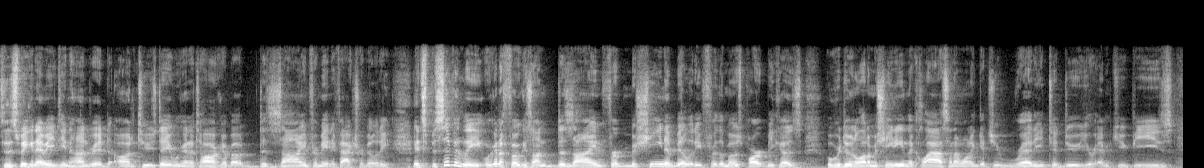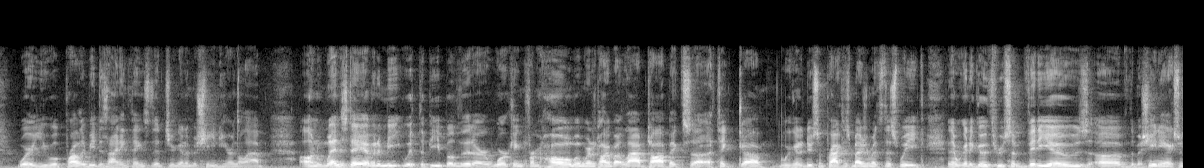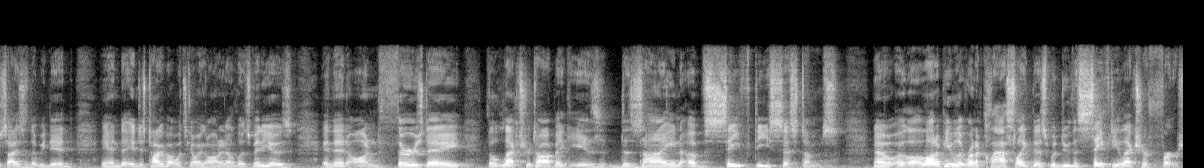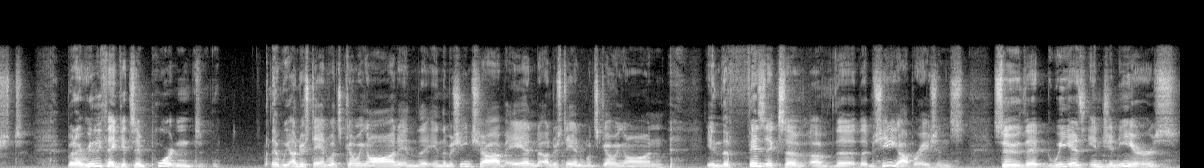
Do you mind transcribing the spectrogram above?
So this week in M1800, on Tuesday, we're going to talk about design for manufacturability. And specifically, we're going to focus on design for machinability for the most part because well, we're doing a lot of machining in the class and I want to get you ready to do your MQPs where you will probably be designing things that you're going to machine here in the lab. On Wednesday, I'm going to meet with the people that are working from home, and we're going to talk about lab topics. Uh, I think uh, we're going to do some practice measurements this week, and then we're going to go through some videos of the machining exercises that we did, and, and just talk about what's going on in all those videos. And then on Thursday, the lecture topic is design of safety systems. Now, a, a lot of people that run a class like this would do the safety lecture first, but I really think it's important that we understand what's going on in the in the machine shop and understand what's going on in the physics of, of the, the machining operations so that we as engineers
